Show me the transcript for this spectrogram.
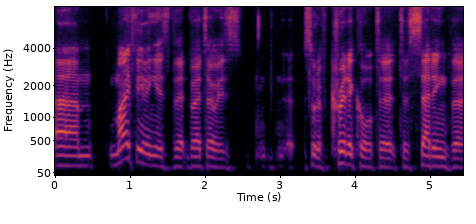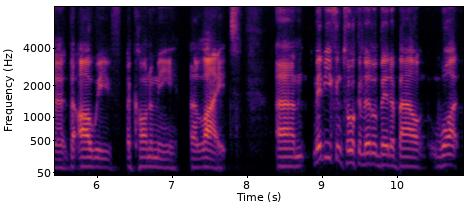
um, my feeling is that Verto is uh, sort of critical to to setting the the Arweave economy alight. Um, maybe you can talk a little bit about what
